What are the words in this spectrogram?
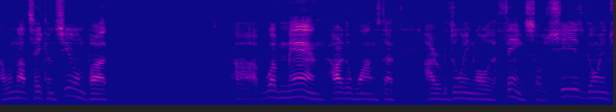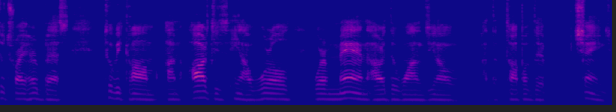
I will not say consumed, but uh, what men are the ones that are doing all the things. So she is going to try her best to become an artist in a world where men are the ones, you know, at the top of the change.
